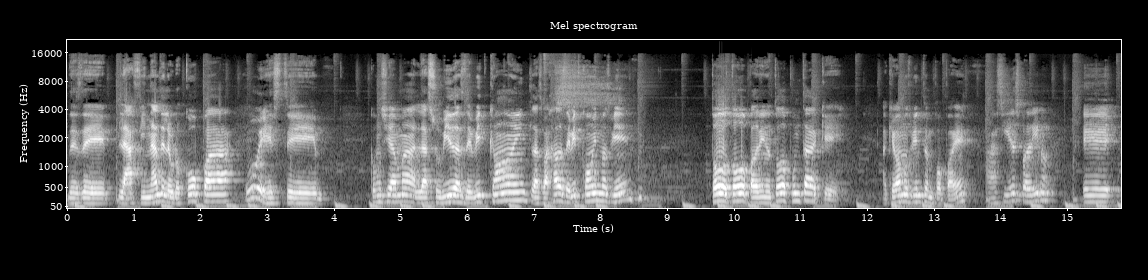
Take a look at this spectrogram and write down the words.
desde la final de la Eurocopa, Uy, este, ¿cómo se llama? Las subidas de Bitcoin, las bajadas de Bitcoin más bien. Todo, todo, padrino, todo apunta a que, a que vamos viento en popa, ¿eh? así es, padrino. Eh,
